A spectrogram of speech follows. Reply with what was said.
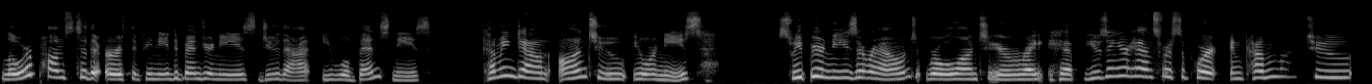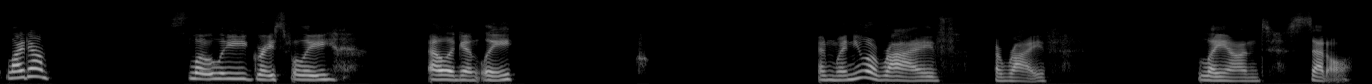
Lower palms to the earth. If you need to bend your knees, do that. You will bend knees. Coming down onto your knees. Sweep your knees around. Roll onto your right hip. Using your hands for support and come to lie down. Slowly, gracefully, elegantly. And when you arrive, arrive, land, settle.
